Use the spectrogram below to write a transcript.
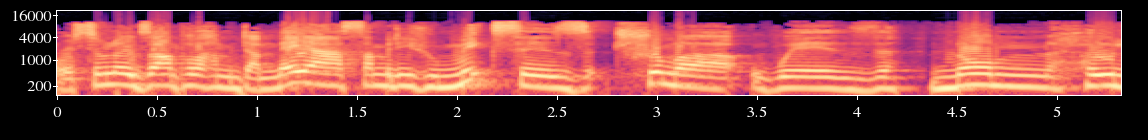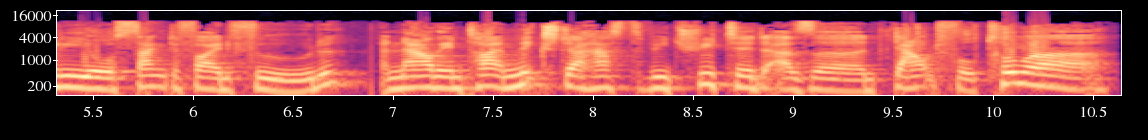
Or a similar example, hamdameya, somebody who mixes truma with non-holy or sanctified food, and now the entire mixture has to be treated as a doubtful tuma,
